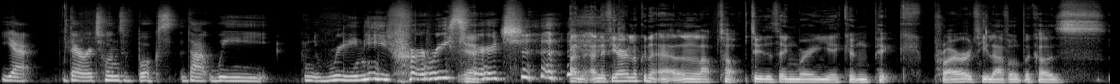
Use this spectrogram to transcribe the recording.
Yeah, there are tons of books that we really need for our research. And and if you are looking at a laptop, do the thing where you can pick priority level because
